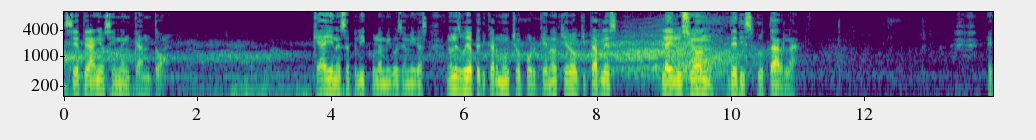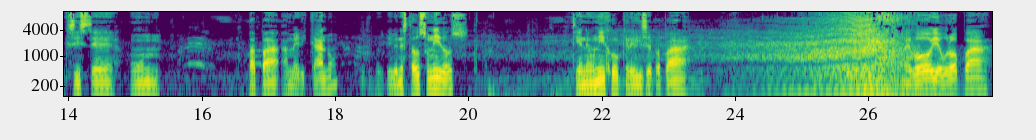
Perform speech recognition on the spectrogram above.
siete años y me encantó. ¿Qué hay en esa película, amigos y amigas? No les voy a platicar mucho porque no quiero quitarles la ilusión de disfrutarla. Existe un papá americano, vive en Estados Unidos, tiene un hijo que le dice, papá, me voy a Europa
